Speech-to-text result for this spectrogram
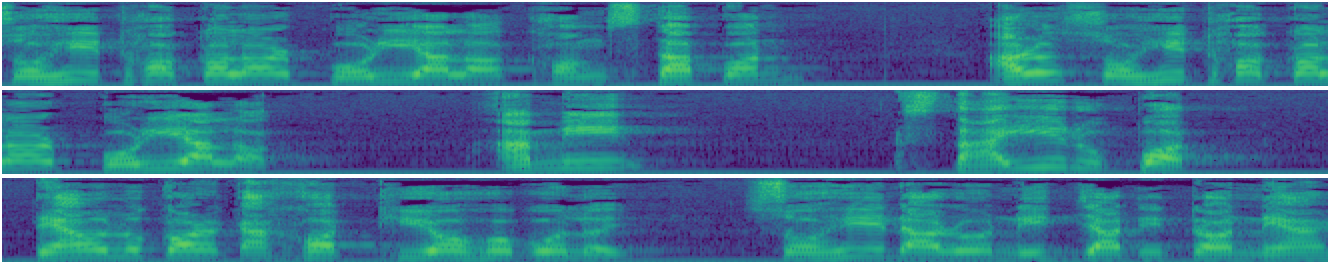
শ্বহীদসকলৰ পৰিয়ালক সংস্থাপন আৰু শ্বহীদসকলৰ পৰিয়ালক আমি স্থায়ী ৰূপত তেওঁলোকৰ কাষত থিয় হ'বলৈ শ্বহীদ আৰু নিৰ্যাতিত ন্যাস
